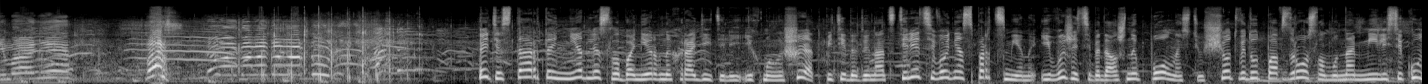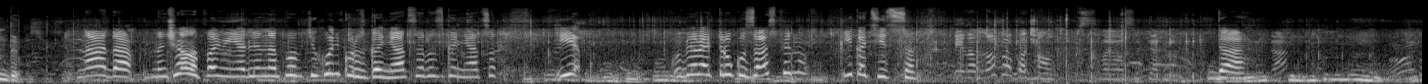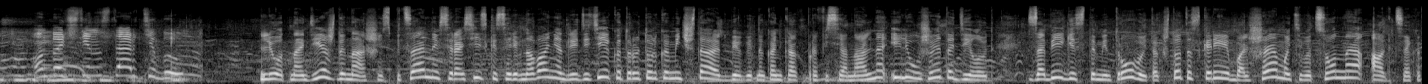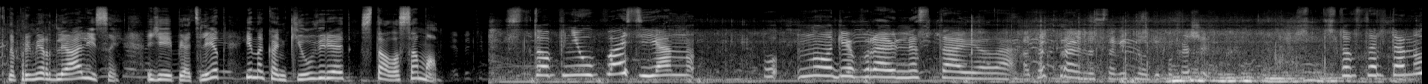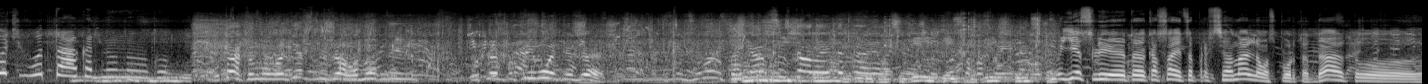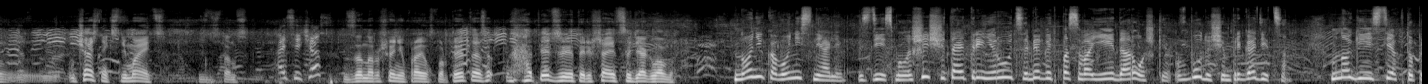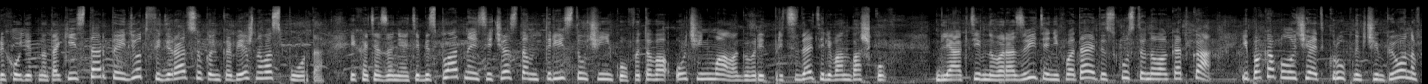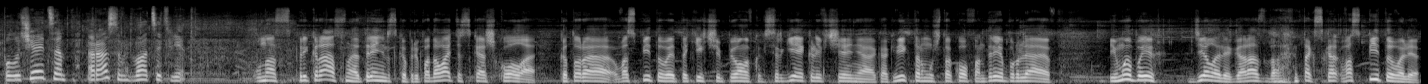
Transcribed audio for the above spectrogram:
Внимание! Марш! Давай, давай, давай, Артур! Эти старты не для слабонервных родителей. Их малыши от 5 до 12 лет сегодня спортсмены и выжить себя должны полностью. Счет ведут по-взрослому на миллисекунды. Надо сначала помедленно, потихоньку разгоняться, разгоняться и убирать руку за спину и катиться. Ты намного обогнал своего? Да. Он почти на старте был. Лед надежды нашей – специальные всероссийские соревнования для детей, которые только мечтают бегать на коньках профессионально или уже это делают. Забеги 100-метровые, так что это скорее большая мотивационная акция, как, например, для Алисы. Ей 5 лет и на коньки, уверяет, стала сама. Чтоб не упасть, я ноги правильно ставила. А как правильно ставить ноги? Покажи. Чтоб стартануть вот так одну ногу. Вот так ты молодец бежала, но ты вот как по прямой бежаешь. Я обсуждала это правило. Если это касается профессионального спорта, да, то участник снимается с дистанции А сейчас? за нарушение правил спорта. Это, опять же, это решает судья главных. Но никого не сняли. Здесь малыши, считай, тренируются бегать по своей дорожке. В будущем пригодится. Многие из тех, кто приходит на такие старты, идет в Федерацию конькобежного спорта. И хотя занятия бесплатные, сейчас там 300 учеников. Этого очень мало, говорит председатель Иван Башков. Для активного развития не хватает искусственного катка. И пока получать крупных чемпионов получается раз в 20 лет. У нас прекрасная тренерская преподавательская школа, которая воспитывает таких чемпионов, как Сергей Клевченя, как Виктор Муштаков, Андрей Бурляев. И мы бы их делали гораздо, так сказать, воспитывали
